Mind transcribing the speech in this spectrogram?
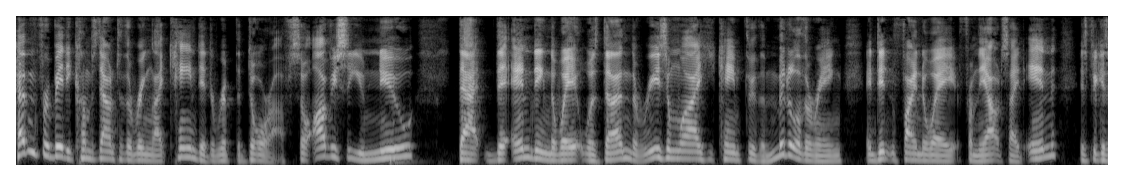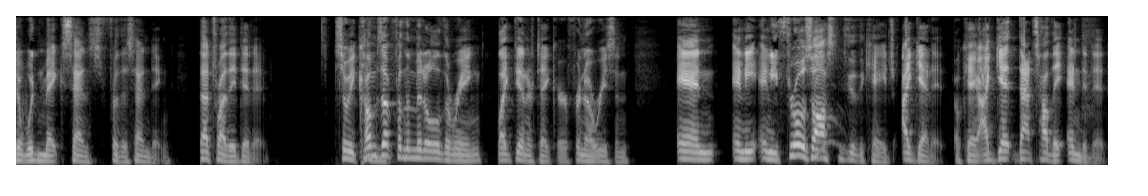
Heaven forbid he comes down to the ring like Kane did to rip the door off. So obviously you knew that the ending, the way it was done, the reason why he came through the middle of the ring and didn't find a way from the outside in is because it wouldn't make sense for this ending. That's why they did it. So he comes mm-hmm. up from the middle of the ring like the Undertaker for no reason, and and he and he throws Austin through the cage. I get it. Okay, I get that's how they ended it.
